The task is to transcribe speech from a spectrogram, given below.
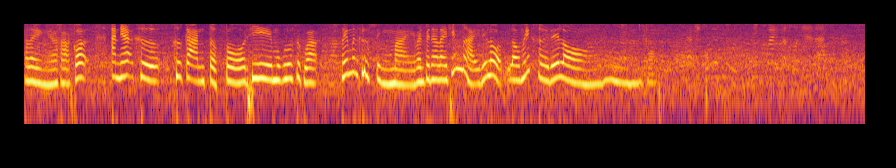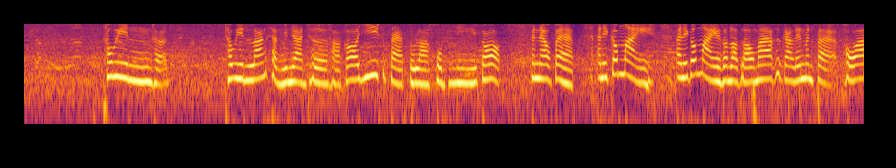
อะไรอย่างเงี้ยค่ะก็อันเนี้ยคือคือการเติบโตที่มุกรู้สึกว่าเฮ้ยมันคือสิ่งใหม่ มันเป็นอะไรที่ใหม่ที่เราเราไม่เคยได้ลองอืมค่ะและอีกเรื่องหนึ่งที่ใกล้จะออนแอร์แล้วก็คือเรื่องทวินค่ะ ทวินร่างฉันวิญญาณเธอค่ะ ก็ 28 ตุลาคมนี้ก็เป็นแนวแฝดอันนี้ก็ใหม่ อันนี้ก็ใหม่สำหรับเรามากคือการเล่นเป็นแฝดเพราะว่า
